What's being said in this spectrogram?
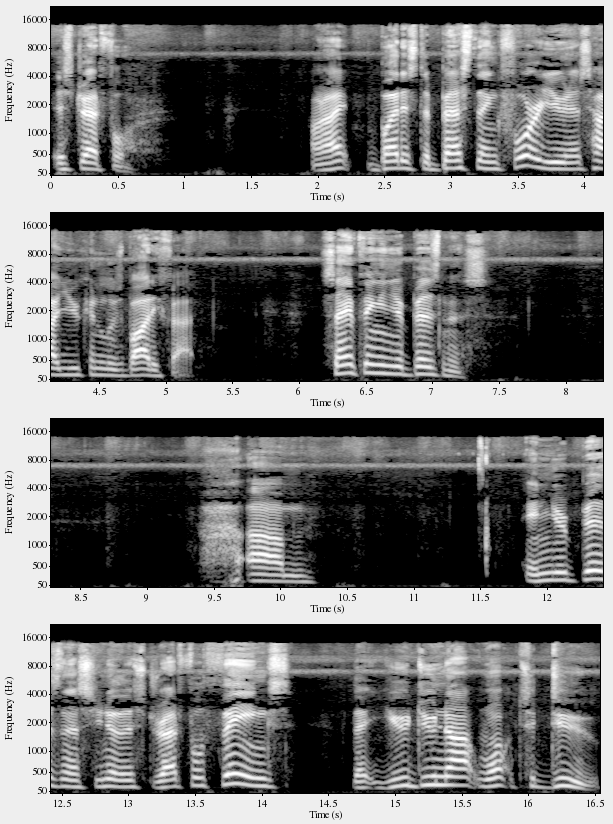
is dreadful. All right? But it's the best thing for you and it's how you can lose body fat. Same thing in your business. Um, in your business, you know, there's dreadful things that you do not want to do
